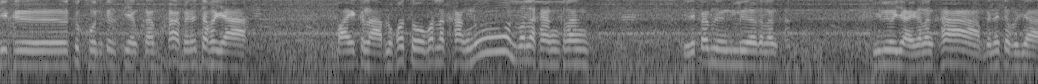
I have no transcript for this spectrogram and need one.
นี่คือทุกคนก็เตรียมการข้ามแม่น้ำเจ้าพระยา ไปกราบหลวงพ่อโตวัดระฆังนู้นวัดระฆังกำลังเดี๋ยวแป๊บหนึงเรือกำลังมีเรือใหญ่กำลังข้ามแม่น้ำเจ้าพระยา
